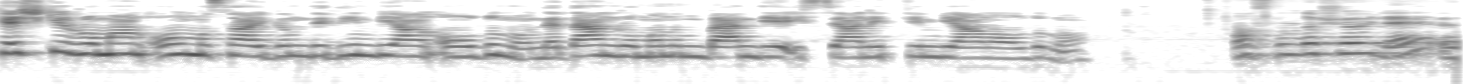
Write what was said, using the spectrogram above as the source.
keşke roman olmasaydım dediğin bir an oldu mu? Neden romanım ben diye isyan ettiğin bir an oldu mu? Aslında şöyle, e,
